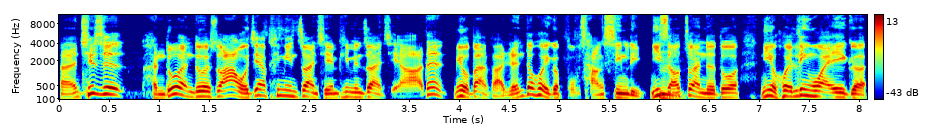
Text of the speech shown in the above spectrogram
嗯，其实很多人都会说啊，我今天要拼命赚钱，拼命赚钱啊，但没有办法，人都会有一个补偿心理。你只要赚得多，你也会另外一个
